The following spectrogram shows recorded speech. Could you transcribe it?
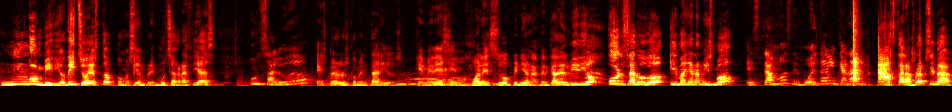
ningún vídeo. Dicho esto, como siempre, muchas gracias. Un saludo. Espero en los comentarios que me dejen cuál es su opinión acerca del vídeo. Un saludo y mañana mismo. Estamos de vuelta en el canal. ¡Hasta la próxima!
